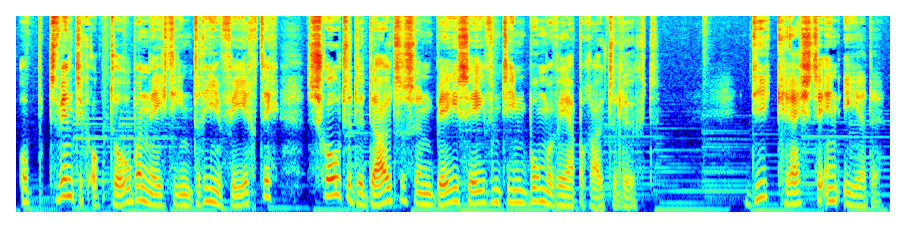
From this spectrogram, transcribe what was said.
Op 20 oktober 1943 schoten de Duitsers een B-17 bommenwerper uit de lucht. Die crashte in Eerde.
